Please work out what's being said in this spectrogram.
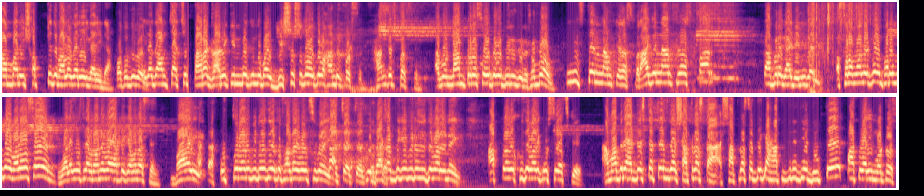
কোম্পানি সবচেয়ে ভালো গাড়ি এই গাড়িটা। কত দিবেন? এটা দাম চাচ্ছে তারা গাড়ি কিনবে কিন্তু ভাই বিশ্বস্ত হয়তো হান্ড্রেড পার্সেন্ট হান্ড্রেড পার্সেন্ট এবং নাম ট্রান্সফার হতে হবে ধীরে ধীরে সম্ভব? ইনস্ট্যান্ট নাম ট্রান্সফার আগের নাম ট্রান্সফার তারপরে গাড়ি ডেলিভারি আসসালামু আলাইকুম ফারুক ভাই ভালো আছেন? ওয়ালাইকুম আসসালাম রনে ভাই আপনি কেমন আছেন? ভাই উত্তরার ভিডিও দিয়ে তো ফাটাই বলছি ভাই। আচ্ছা আচ্ছা তো ঢাকার দিকে ভিডিও দিতে পারি নাই। আপনারা খুঁজে বাড়ি করছি আজকে। আমাদের অ্যাড্রেসটা তেজগাঁও সাত রাস্তা। সাত রাস্তা থেকে হাতিগুড়ি দিয়ে ঢুকতে পাটোয়ারি মোটরস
